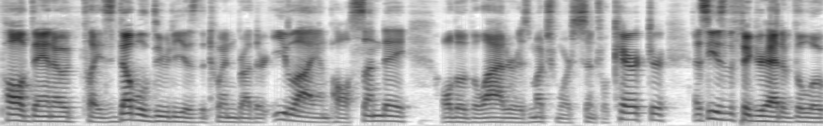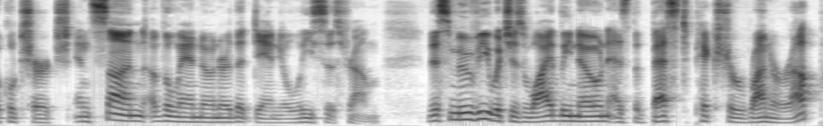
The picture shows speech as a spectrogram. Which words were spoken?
Paul Dano plays double duty as the twin brother Eli and Paul Sunday, although the latter is much more central character, as he is the figurehead of the local church and son of the landowner that Daniel leases from. This movie, which is widely known as the Best Picture runner up,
